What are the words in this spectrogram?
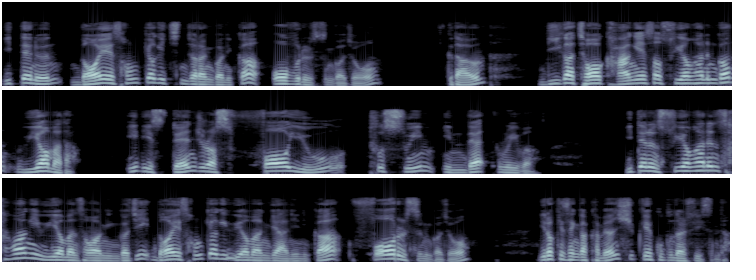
이때는 너의 성격이 친절한 거니까 of를 쓴 거죠. 그 다음 네가 저 강에서 수영하는 건 위험하다. It is dangerous for you to swim in that river. 이때는 수영하는 상황이 위험한 상황인 거지 너의 성격이 위험한 게 아니니까 for를 쓰는 거죠. 이렇게 생각하면 쉽게 구분할 수 있습니다.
